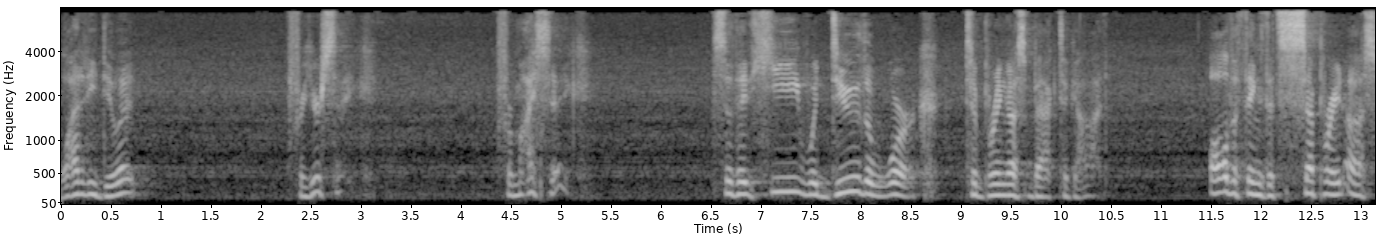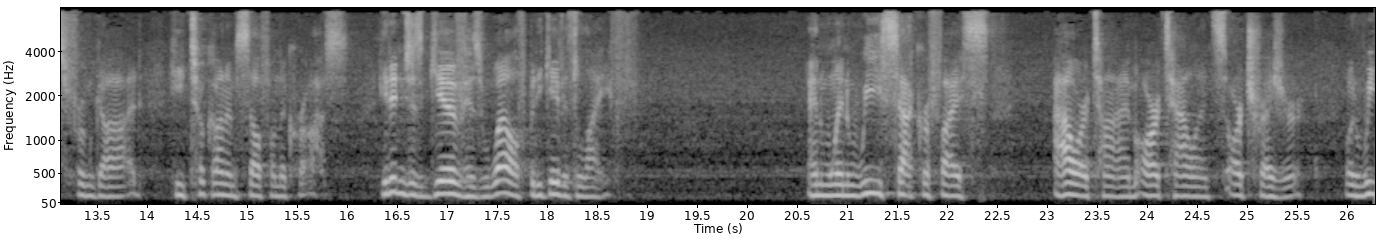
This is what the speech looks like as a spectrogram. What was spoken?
Why did he do it? For your sake, for my sake so that he would do the work to bring us back to God. All the things that separate us from God, he took on himself on the cross. He didn't just give his wealth, but he gave his life. And when we sacrifice our time, our talents, our treasure, when we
